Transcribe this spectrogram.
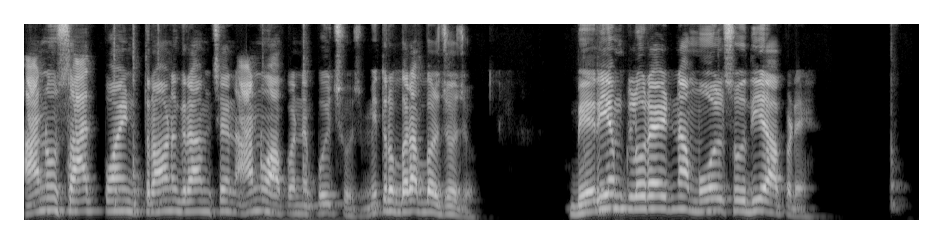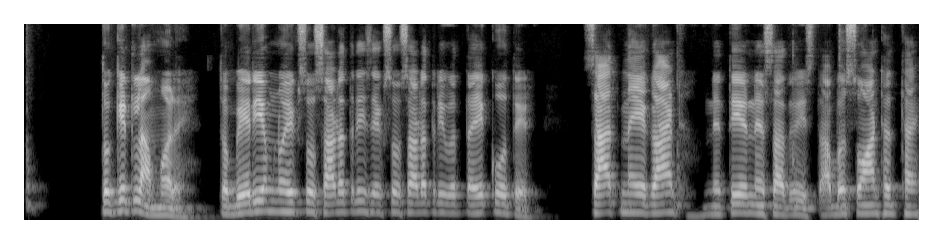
આનું સાત પોઈન્ટ ત્રણ ગ્રામ છે અને આનું આપણને પૂછ્યું છે. મિત્રો, બરાબર જોજો. બેરિયમ ક્લોરાઇડના મોલ શોધીએ આપણે. તો કેટલા મળે? તો બેરિયમનો એકસો સાડત્રીસ એકસો સાડત્રીસ વત્તા એકોતેર. સાત ને એક આઠ ને તેર ને સાત વીસ. આ બસો આઠ જ થાય.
